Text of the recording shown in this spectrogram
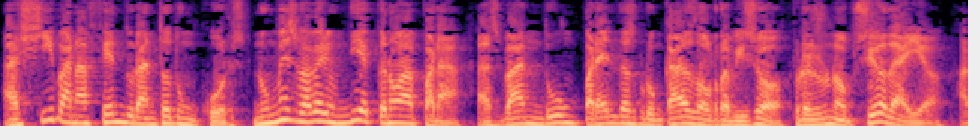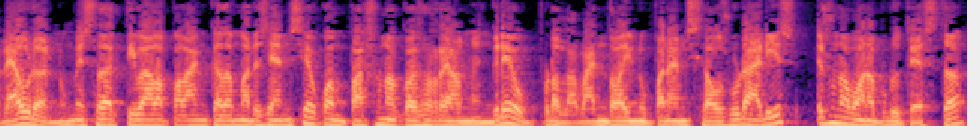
Així va anar fent durant tot un curs. Només va haver un dia que no va parar. Es va endur un parell d'esbroncades del revisor, però és una opció, deia. A veure, només s'ha d'activar la palanca d'emergència quan passa una cosa realment greu, però davant de la inoperància dels horaris és una bona protesta.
